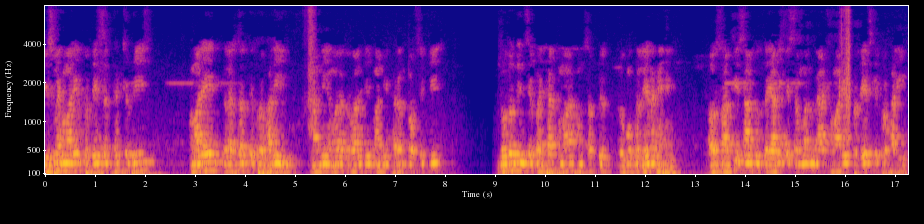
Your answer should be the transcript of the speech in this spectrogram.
जिसमें हमारे प्रदेश अध्यक्ष भी, हमारे क्लस्टर के प्रभारी, माननीय अमर अग्रवाल जी, माननीय धर्म कौशिक जी, दो दो दिन से बैठक हमारा, हम सब लोगों को ले रहे हैं। और साथ ही साथ उस तैयारी के संबंध में आज हमारे प्रदेश के प्रभारी,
